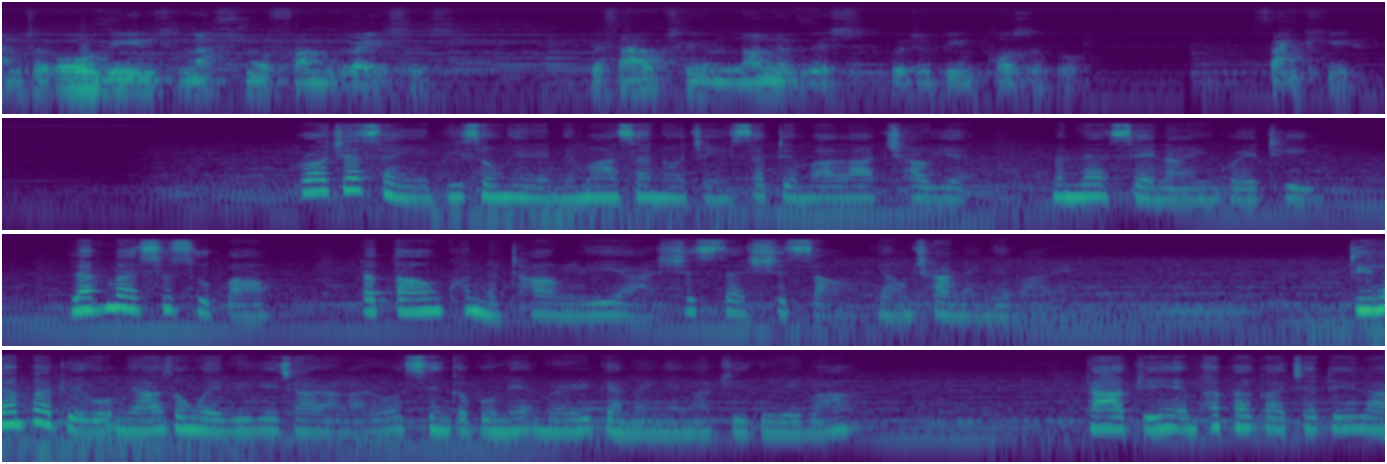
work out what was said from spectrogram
and to all the international fundraisers, without whom none of this would have been possible. Thank you. project ဆိုင်ရင်ပြီးဆုံးခဲ့တဲ့မြန်မာစံတော်ချိန်စက်တင်ဘာလ6ရက်မနက်10:00နာရီခွဲထိလက်မှတ်စုစုပေါင်း18488ဆောင်ရောင်းချနိုင်ခဲ့ပါတယ်။ဒီလက်မှတ်တွေကိုအများဆုံးဝယ်ပြီးခဲ့ကြတာကတော့စင်ကာပူနဲ့အမေရိကန်နိုင်ငံကပြည်သူတွေပါ။ ဒါအပြင်အဖက်ဖက်ကချက်တဲလာ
